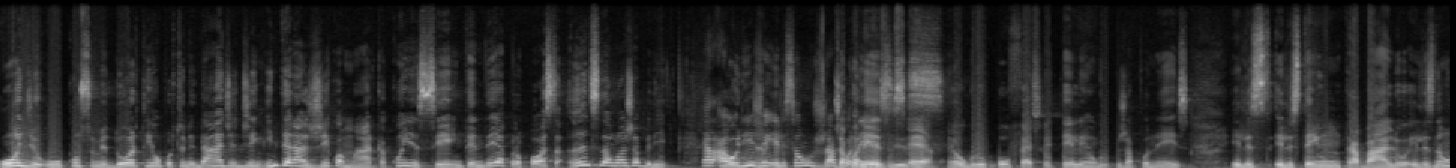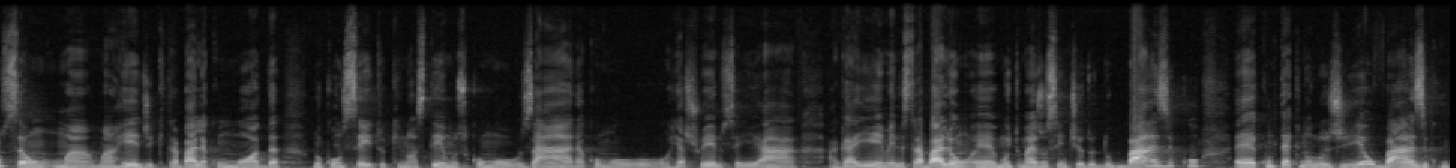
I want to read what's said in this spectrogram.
onde o consumidor tem a oportunidade de interagir com a marca, conhecer, entender a proposta antes da loja abrir. A origem, é. eles são japoneses. japoneses. É, é o grupo Fast Retailing, é um grupo japonês. Eles, eles têm um trabalho, eles não são uma, uma rede que trabalha com moda no conceito que nós temos como Zara, como Riachuelo, CIA, H&M, eles trabalham é, muito mais no sentido do básico é, com tecnologia, o básico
